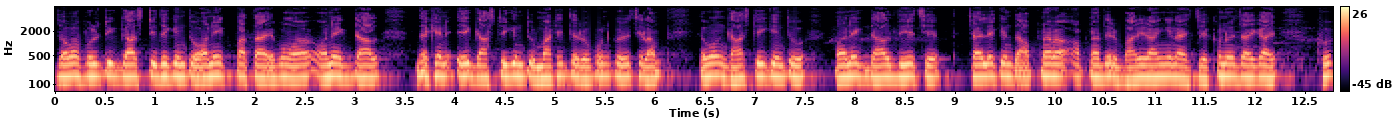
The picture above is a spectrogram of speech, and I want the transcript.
জবা ফুলটি গাছটিতে কিন্তু অনেক পাতা এবং অনেক ডাল। দেখেন, এই গাছটি কিন্তু মাটিতে রোপণ করেছিলাম এবং গাছটি কিন্তু অনেক ডাল দিয়েছে। চাইলে কিন্তু আপনারা, আপনাদের বাড়ির আঙিনায় যে কোনো জায়গায় খুব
